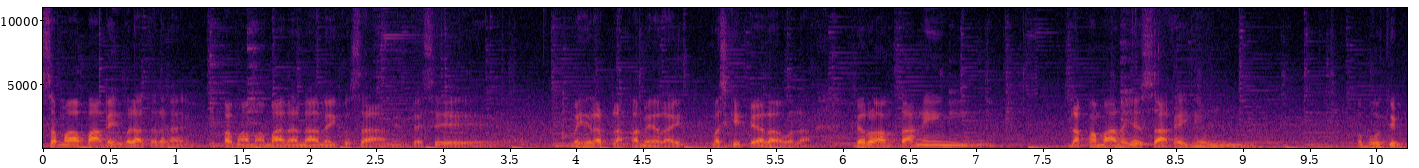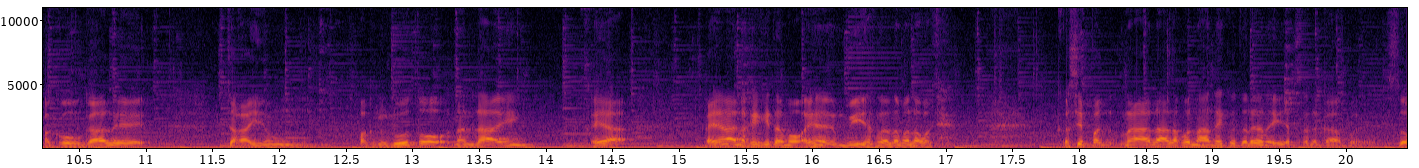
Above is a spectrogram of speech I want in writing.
sa mga bagay, wala talaga ipamamamana nanay ko sa amin kasi mahirap lang kami, right? Maski pera, wala. Pero ang tanging napamana niya sa akin yung mabuting pag-uugali, tsaka yung pagluluto ng laing. Kaya, kaya nga nakikita mo, ayan, umiiyak na naman ako. Kasi pag naalala ko, nanay ko talaga, naiyak talaga ako eh. So,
